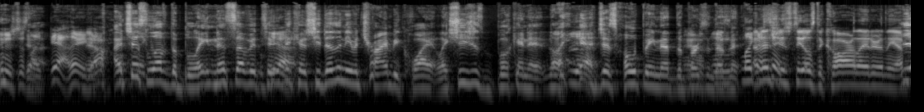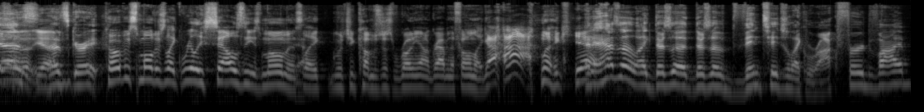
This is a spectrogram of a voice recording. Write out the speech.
And it's just like, yeah, there you Yeah. go. I just love the blatantness of it too Yeah. because she doesn't even try and be quiet. Like she's just booking it, like Yeah. just hoping that the person And doesn't. like and I then she steals the car later in the episode. yes, yeah, that's great. Cobie Smulders like really sells these moments, like when she comes just running out, grabbing the phone, like aha, like yeah, And it has a like there's a there's a vintage like Rockford vibe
